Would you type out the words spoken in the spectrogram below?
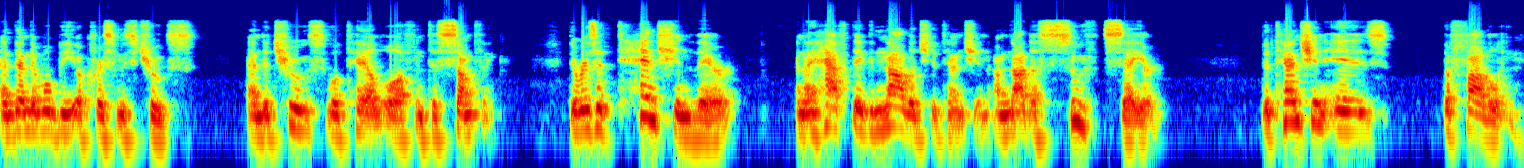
And then there will be a Christmas truce. And the truce will tail off into something. There is a tension there, and I have to acknowledge the tension. I'm not a soothsayer. The tension is the following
